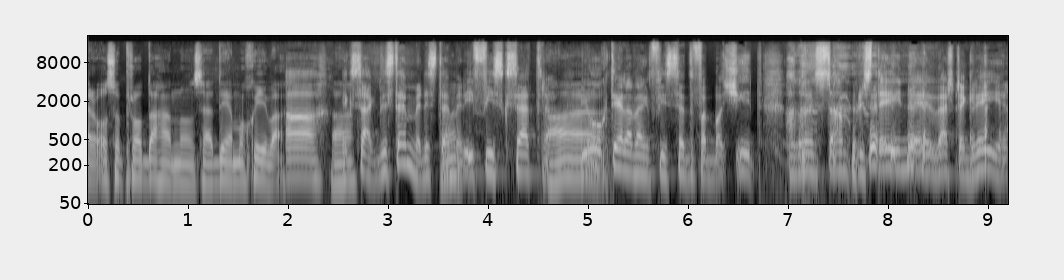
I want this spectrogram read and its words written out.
er och så proddade han någon så här demoskiva. Ja, Ja. exakt. Det stämmer. Det stämmer. Ja. I Fisksätra. Ja, Vi åkte hela vägen till Fisksätra för att bara shit, han har en sampler, Steine, värsta grejen.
